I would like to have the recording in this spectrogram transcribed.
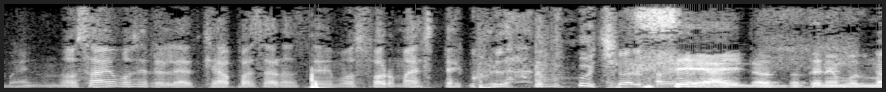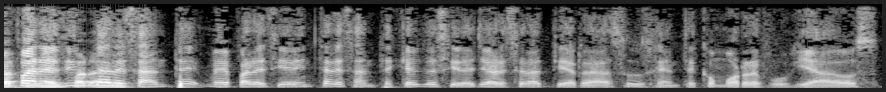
bueno, no sabemos en realidad qué va a pasar, no tenemos forma de especular mucho. sí, ahí no, tenemos me parece interesante, me pareciera interesante que él decidiera llevarse la Tierra a su gente como refugiados,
